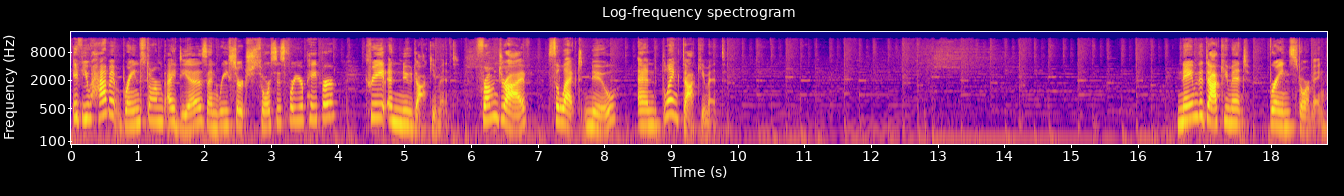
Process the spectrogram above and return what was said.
If you haven't brainstormed ideas and researched sources for your paper, create a new document. From Drive, select New and Blank Document. Name the document Brainstorming.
